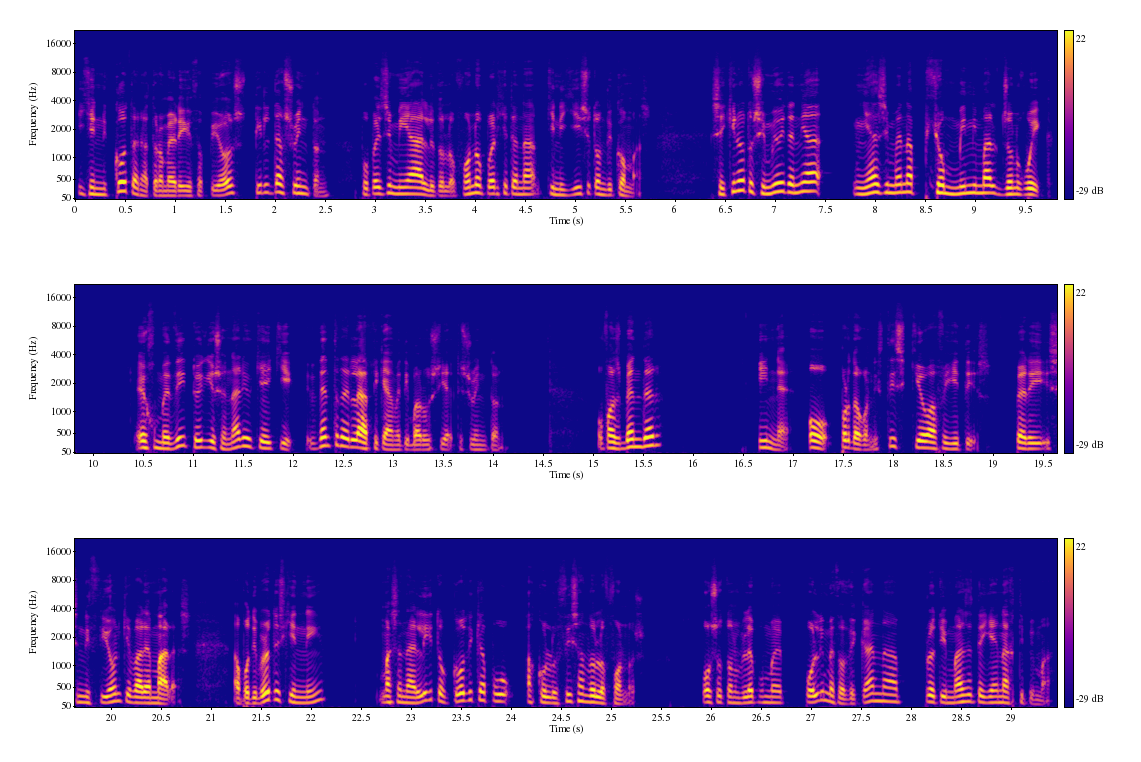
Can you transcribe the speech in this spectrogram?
γενικότερα τρομερή ηθοποιός Τίλντα Σουίντον, που παίζει μια άλλη δολοφόνο που έρχεται να κυνηγήσει τον δικό μας. Σε εκείνο το σημείο η ταινία μοιάζει με ένα πιο minimal John Wick. Έχουμε δει το ίδιο σενάριο και εκεί. Δεν τρελάθηκα με την παρουσία της Σουίντον. Ο Φασμπέντερ είναι ο πρωταγωνιστής και ο αφηγητής περί συνηθιών και βαρεμάρας. Από την πρώτη σκηνή μας αναλύει το κώδικα που ακολουθεί σαν δολοφόνος. Όσο τον βλέπουμε πολύ μεθοδικά να προετοιμάζεται για ένα χτύπημα.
